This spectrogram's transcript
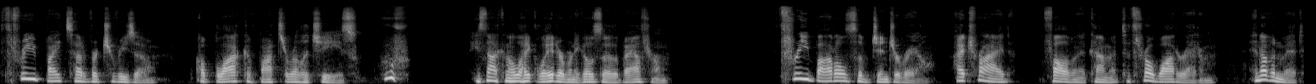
Three bites out of her chorizo. A block of mozzarella cheese. Whew. He's not going to like later when he goes to the bathroom. Three bottles of ginger ale. I tried, following a comment, to throw water at him. And I'll admit,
